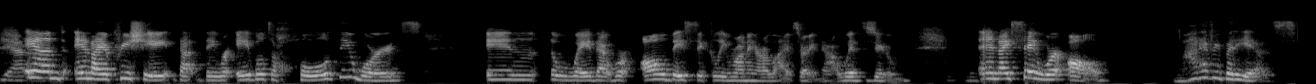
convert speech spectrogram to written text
Yeah. And and i appreciate that they were able to hold the awards in the way that we're all basically running our lives right now with zoom. Mm-hmm. and i say we're all not everybody is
